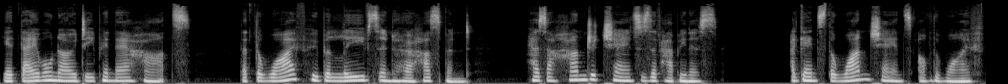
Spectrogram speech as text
Yet they will know deep in their hearts that the wife who believes in her husband has a hundred chances of happiness against the one chance of the wife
